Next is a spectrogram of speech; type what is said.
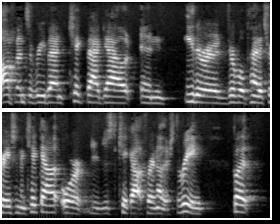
offensive rebound, kick back out, and either a dribble penetration and kick out, or you just kick out for another three. But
